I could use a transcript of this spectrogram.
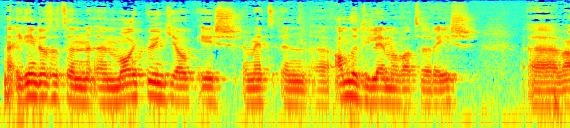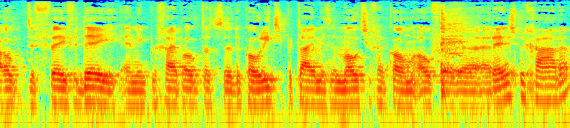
Nou, ik denk dat het een, een mooi puntje ook is met een uh, ander dilemma wat er is. Uh, waar ook de VVD en ik begrijp ook dat de coalitiepartijen met een motie gaan komen over de reddingsbrigade.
